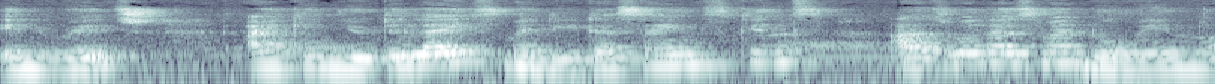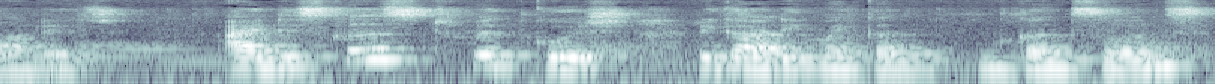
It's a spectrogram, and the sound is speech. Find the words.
in which I can utilize my data science skills as well as my domain knowledge? I discussed with Kush regarding my con- concerns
